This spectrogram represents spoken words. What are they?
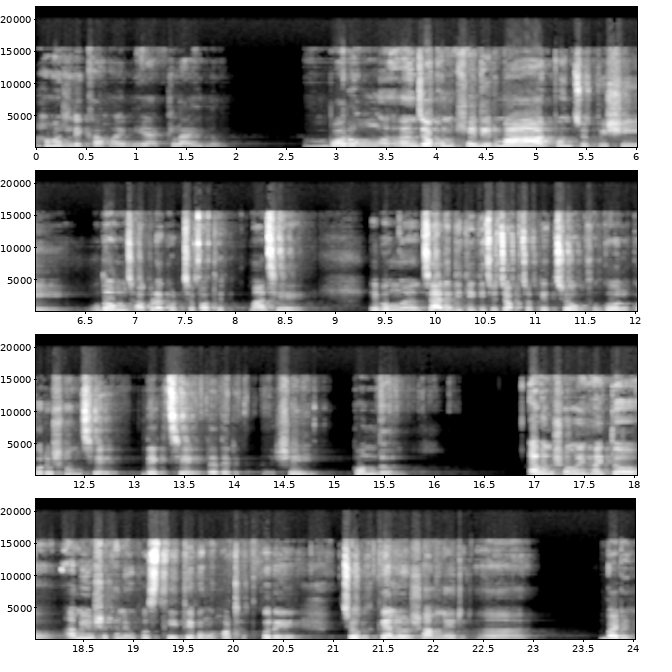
আমার লেখা হয়নি এক লাইনও। বরং যখন খেঁদির মা আর পঞ্চুর পিসি উদম ঝগড়া করছে পথের মাঝে এবং চারিদিকে কিছু চকচকে চোখ গোল করে শুনছে, দেখছে তাদের সেই কোন্দল। এমন সময় হয়তো আমিও সেখানে উপস্থিত এবং হঠাৎ করে চোখ গেল সামনের বাড়ির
